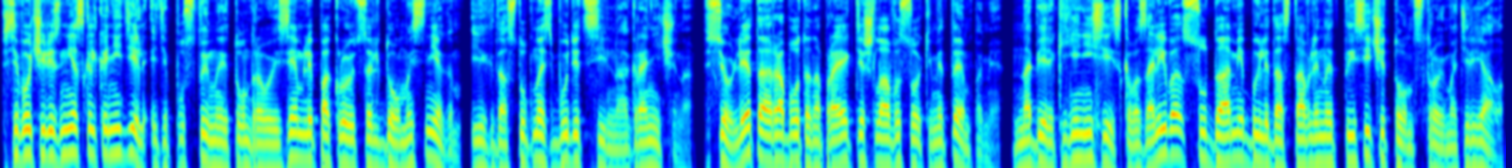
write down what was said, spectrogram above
Всего через несколько недель эти пустынные тундровые земли покроются льдом и снегом, и их доступность будет сильно ограничена. Все лето работа на проекте шла высокими темпами. На берег Енисейского залива судами были доставлены тысячи тонн стройматериалов.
